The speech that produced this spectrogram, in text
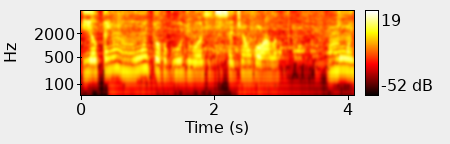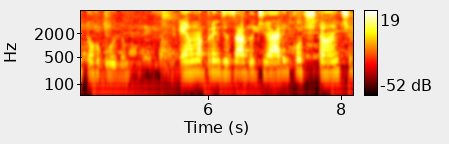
E eu tenho muito orgulho hoje de ser de Angola. Muito orgulho. É um aprendizado diário e constante,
